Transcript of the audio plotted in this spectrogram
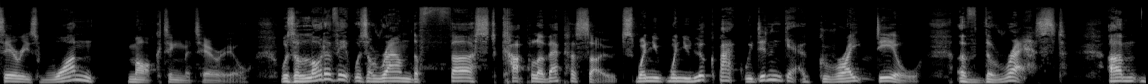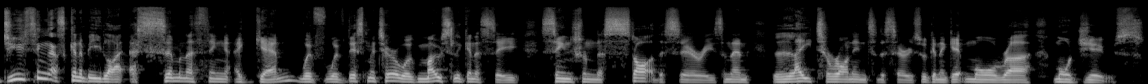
series one marketing material was a lot of it was around the first couple of episodes. When you when you look back, we didn't get a great deal of the rest. Um, do you think that's going to be like a similar thing again with with this material? We're mostly going to see scenes from the start of the series, and then later on into the series, we're going to get more uh, more juice.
